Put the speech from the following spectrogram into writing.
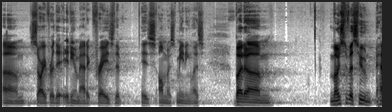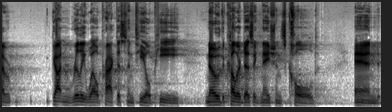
um, sorry for the idiomatic phrase that is almost meaningless, but um, most of us who have gotten really well practiced in TLP know the color designation's cold, and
